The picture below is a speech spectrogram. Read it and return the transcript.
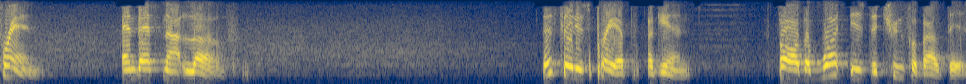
friend. And that's not love. Let's say this prayer again. Father, what is the truth about this?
